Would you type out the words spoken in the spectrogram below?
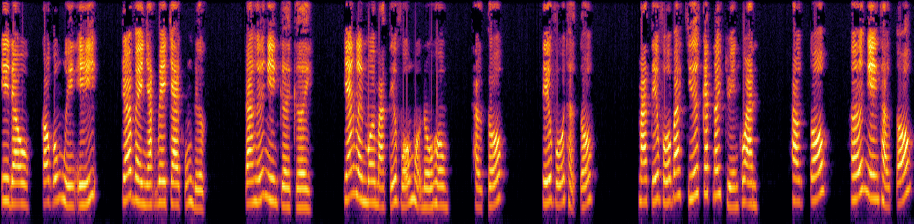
Đi đâu, cậu cũng nguyện ý. Trở về nhặt ve chai cũng được. Đoàn hứa nghiên cười cười. Dán lên môi mặt tiểu vũ một nụ hôn. Thật tốt. Tiểu vũ thật tốt. Mà tiểu vũ bác chứa cách nói chuyện của anh. Thật tốt. Hứa nghiên thật tốt.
